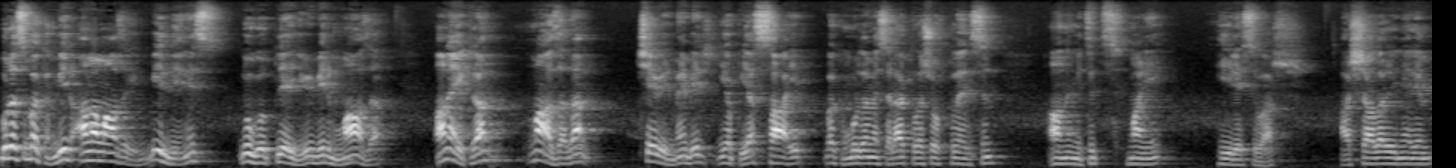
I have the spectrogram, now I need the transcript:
Burası bakın bir ana mağaza gibi. Bildiğiniz Google Play gibi bir mağaza. Ana ekran mağazadan çevirme bir yapıya sahip. Bakın burada mesela Clash of Clans'ın Unlimited Money hilesi var. Aşağılara inelim.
